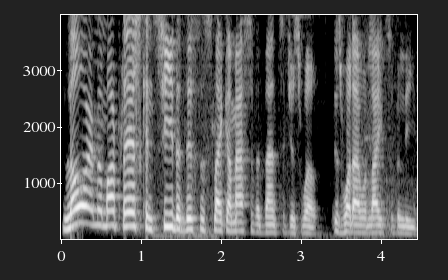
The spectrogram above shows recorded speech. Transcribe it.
lower MMR players can see that this is like a massive advantage as well, is what I would like to believe.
